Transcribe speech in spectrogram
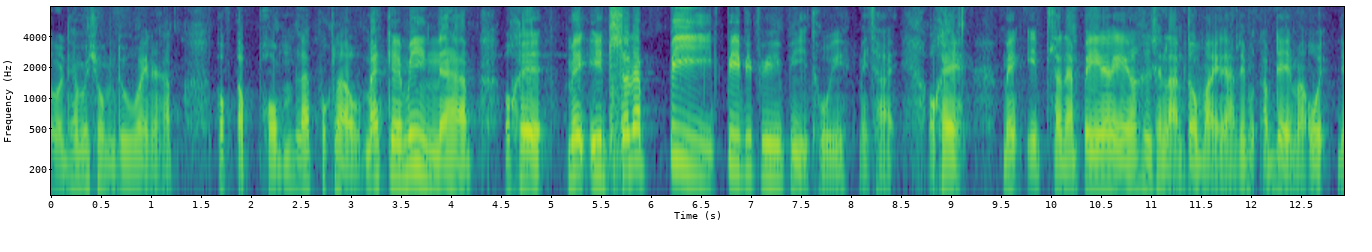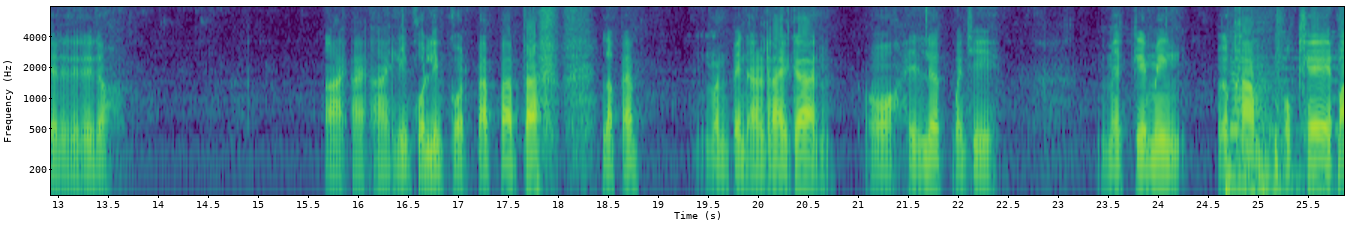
สวัสดีท่านผู้ชมด้วยนะครับ พบกับผมและพวกเรา Mac Gaming นะครับ โอเค Make it snappy ปีปีปีปีถุย ไม่ใช่ โอเค Make it snappy นั่นเองก็คือฉลามตัวใหม่นะครับ ที่เพิ่งอัปเดตมา โอ้ย เดี๋ยวเดี๋ยวเดี๋ยวเดี๋ยวอายอายอรีบกดรีบกด แป๊บแป๊บแป๊บรอแป๊บ มันเป็นอะไรกันอ๋อให้เลือกบัญชี Mac Gaming Welcome โอเค ไป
